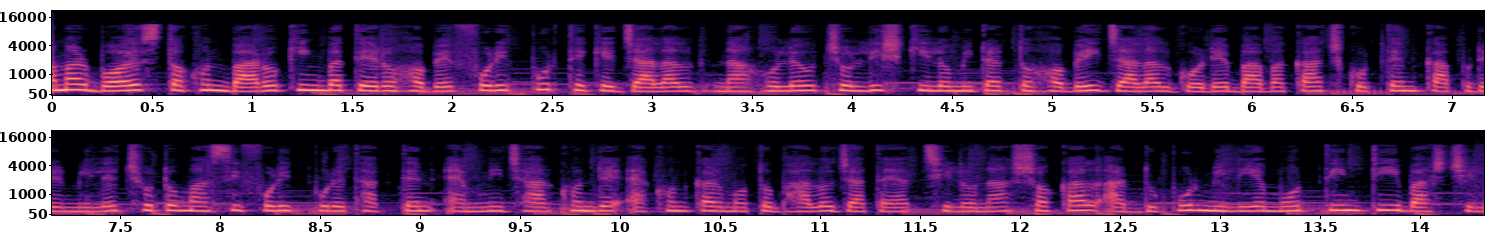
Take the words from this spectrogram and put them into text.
আমার বয়স তখন বারো কিংবা তেরো হবে, ফরিদপুর থেকে জালাল, না হলেও চল্লিশ কিলোমিটার তো হবেই। জালাল গোডে বাবা কাজ করতেন কাপড়ের মিলে, ছোট মাসি ফরিদপুরে থাকতেন, এমনি ঝাড়খণ্ডে এখনকার মতো ভালো যাতায়াত ছিল না। সকাল আর দুপুর মিলিয়ে মোট তিনটি বাস ছিল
